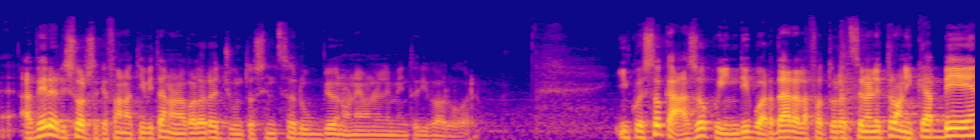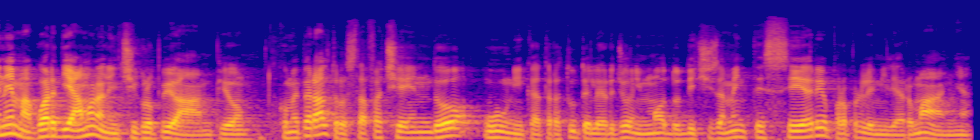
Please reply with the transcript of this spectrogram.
Eh, avere risorse che fanno attività non ha valore aggiunto senza dubbio non è un elemento di valore. In questo caso, quindi, guardare la fatturazione elettronica bene, ma guardiamola nel ciclo più ampio, come peraltro sta facendo, unica tra tutte le regioni in modo decisamente serio, proprio l'Emilia-Romagna,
